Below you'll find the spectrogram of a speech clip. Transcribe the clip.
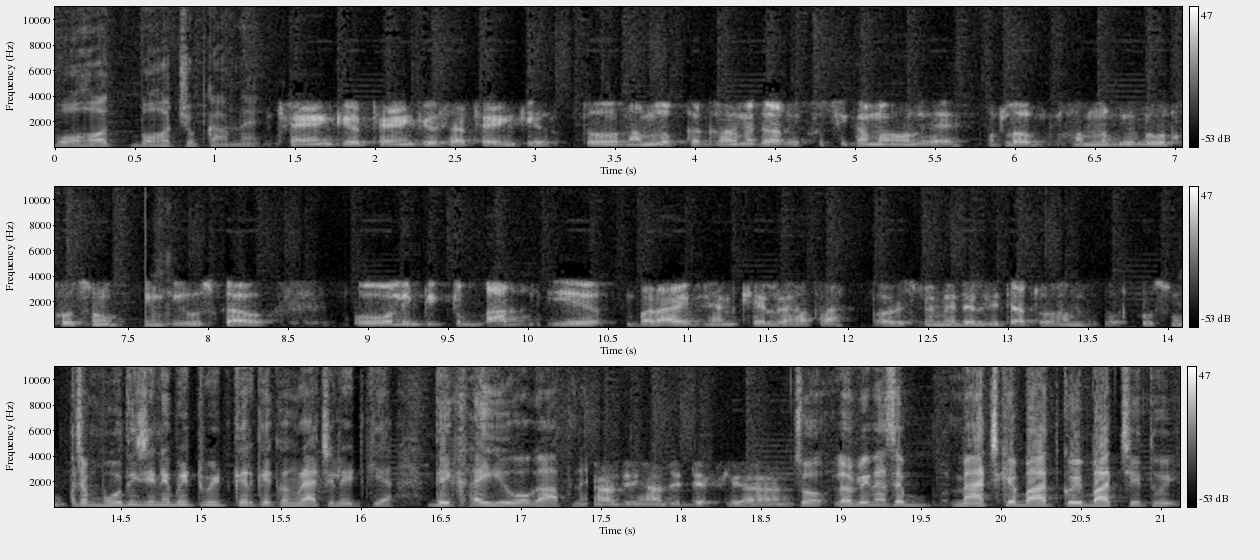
बहुत बहुत शुभकामनाएँ। Thank you thank you sir thank you तो हम लोग का घर में तो अभी खुशी का माहौल है। मतलब हम लोग भी बहुत खुश हूँ क्योंकि उसका वो ओलंपिक के बाद ये बड़ा इवेंट खेल रहा था और इसमें मेडल जीता तो हम बहुत खुश हूँ। अच्छा मोदी जी ने भी ट्वीट करके कंग्रेचुलेट किया। देखा ही होगा आपने। हाँ जी हाँ जी देख लिया सो लवलीना से मैच के बाद कोई बातचीत हुई?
